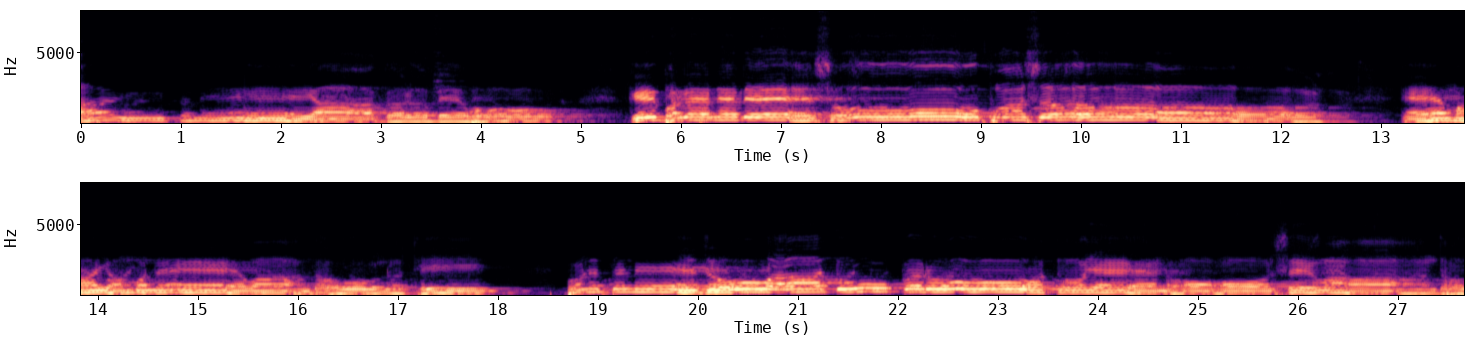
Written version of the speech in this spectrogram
આવી તને આગળ બેહો કે ભલે ને બેસો પાછળ એમાંય અમને વાંધો નથી. પણ તમે જો વાતું કરો તો એનો છે વાંધો.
